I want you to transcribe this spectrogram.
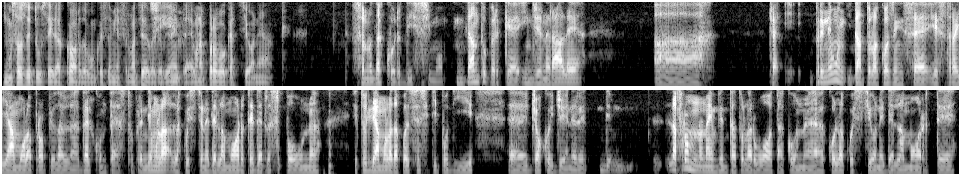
Non so se tu sei d'accordo con questa mia affermazione, perché sì. ovviamente è una provocazione anche. Sono d'accordissimo. Intanto perché in generale... Uh, cioè, prendiamo intanto la cosa in sé e estraiamola proprio dal, dal contesto. Prendiamo la, la, questione della morte e del respawn e togliamola da qualsiasi tipo di eh, gioco e genere. La From non ha inventato la ruota con, eh, con, la questione della morte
